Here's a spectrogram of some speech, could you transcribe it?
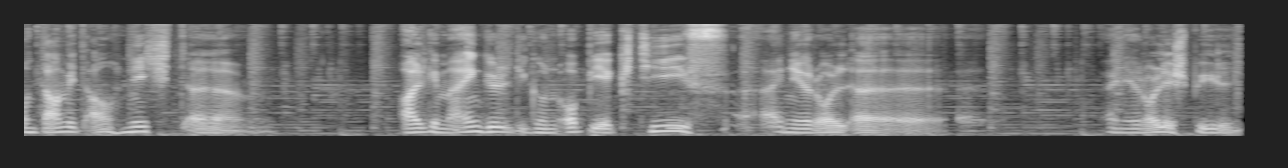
und damit auch nicht äh, allgemeingültig und objektiv eine, Roll, äh, eine Rolle spielen.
